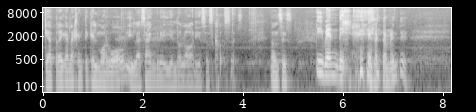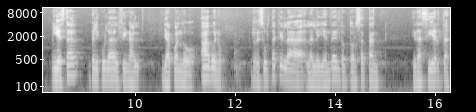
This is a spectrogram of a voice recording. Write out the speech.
que atraiga a la gente que el morbo y la sangre y el dolor y esas cosas. Entonces... Y vende. Exactamente. Y esta película al final, ya cuando... Ah, bueno, resulta que la, la leyenda del doctor Satán era cierta.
